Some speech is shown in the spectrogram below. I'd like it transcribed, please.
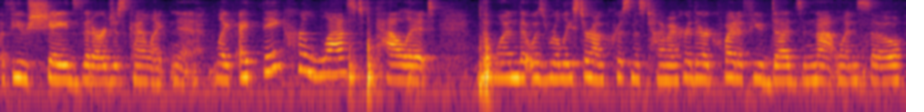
a few shades that are just kind of like nah. Like I think her last palette the one that was released around Christmas time. I heard there are quite a few duds in that one, so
